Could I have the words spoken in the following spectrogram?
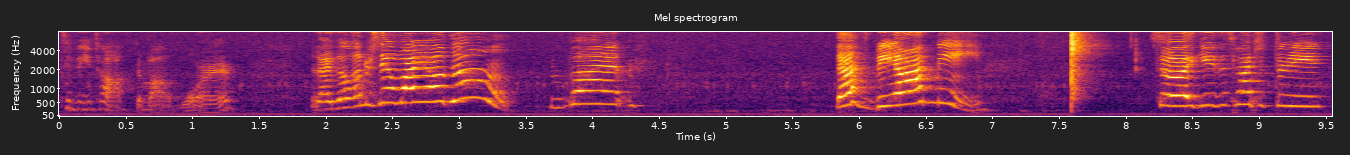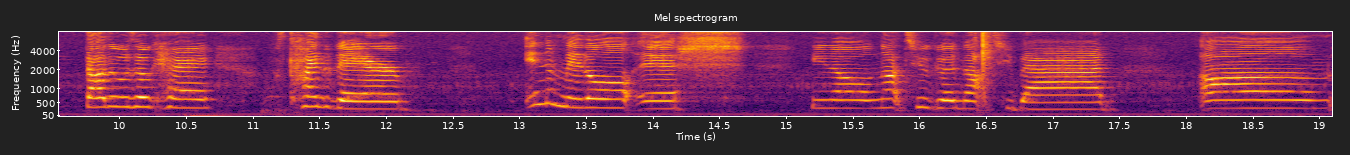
to be talked about more. And I don't understand why y'all don't. But that's beyond me. So I gave this match a three. Thought it was okay. It Was kind of there, in the middle ish. You know, not too good, not too bad. Um,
